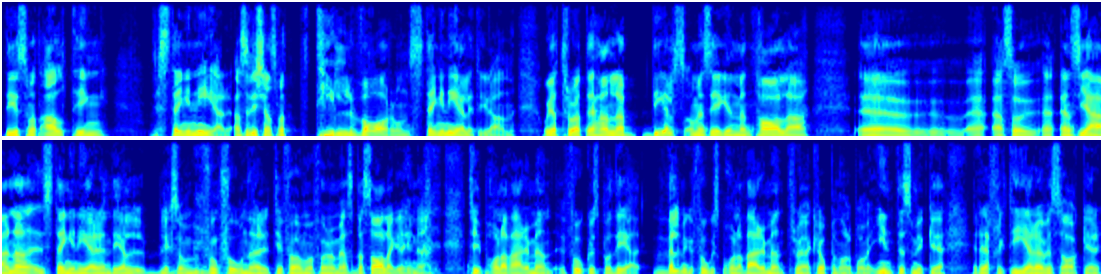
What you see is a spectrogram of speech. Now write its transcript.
det är som att allting stänger ner. Alltså det känns som att tillvaron stänger ner lite grann. Och jag tror att det handlar dels om ens egen mentala Eh, alltså ens hjärna stänger ner en del liksom, funktioner till förmån för de mest basala grejerna. typ hålla värmen, fokus på det. Väldigt mycket fokus på hålla värmen tror jag kroppen håller på med. Inte så mycket reflektera över saker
